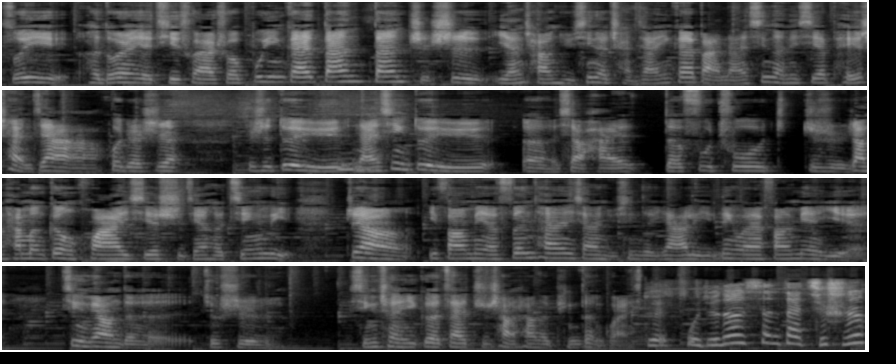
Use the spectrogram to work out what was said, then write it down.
所以很多人也提出来说，不应该单单只是延长女性的产假，应该把男性的那些陪产假啊，或者是就是对于男性对于呃小孩的付出，就是让他们更花一些时间和精力，这样一方面分摊一下女性的压力，另外一方面也尽量的就是形成一个在职场上的平等关系。对，我觉得现在其实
